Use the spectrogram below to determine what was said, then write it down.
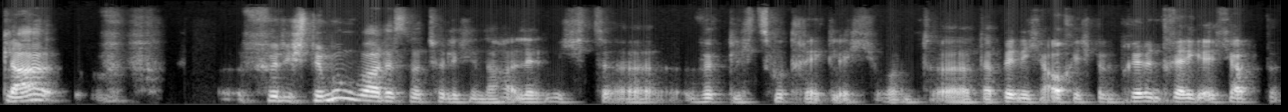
Klar, für die Stimmung war das natürlich in der Halle nicht äh, wirklich zuträglich. Und äh, da bin ich auch, ich bin Brillenträger. Ich habe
